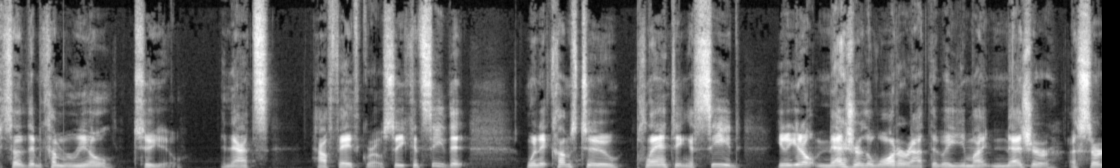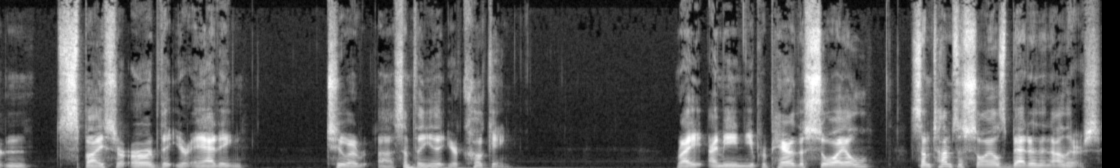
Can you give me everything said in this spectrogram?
so that they become real to you. And that's how faith grows. So you can see that when it comes to planting a seed, you know, you don't measure the water out the way you might measure a certain spice or herb that you're adding to a, uh, something that you're cooking. Right? I mean, you prepare the soil. Sometimes the soil's better than others.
